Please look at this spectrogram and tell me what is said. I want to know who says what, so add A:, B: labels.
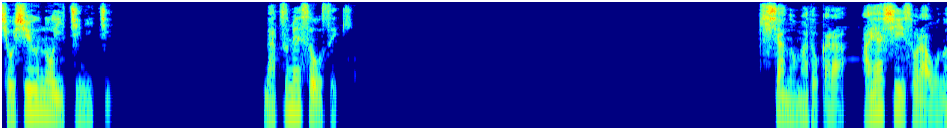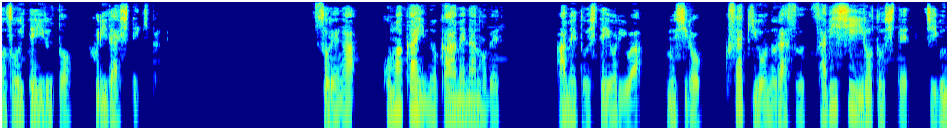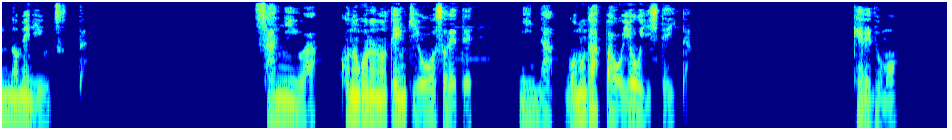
A: 初秋の一日。夏目漱石。汽車の窓から怪しい空を覗いていると降り出してきた。それが細かいぬか雨なので、雨としてよりはむしろ草木を濡らす寂しい色として自分の目に映った。三人はこの頃の天気を恐れて、みんなゴムガッパを用意していた。けれども、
